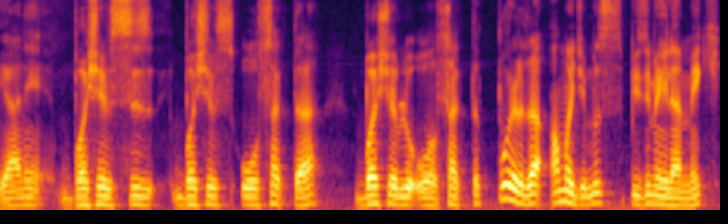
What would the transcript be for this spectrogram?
Yani başarısız başarısız olsak da başarılı olsak da burada amacımız bizim eğlenmek.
